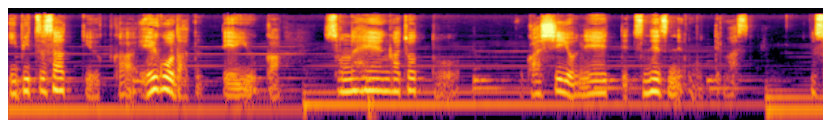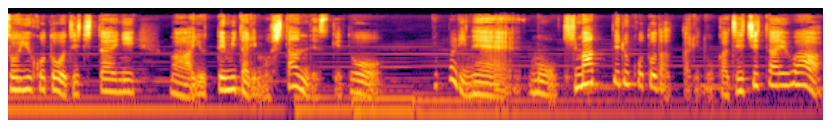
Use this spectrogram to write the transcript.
いびつさっていうかエゴだっていうかその辺がちょっとおかしいよねって常々思ってます。そういうことを自治体にまあ言ってみたりもしたんですけどやっぱりねもう決まってることだったりとか自治体は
